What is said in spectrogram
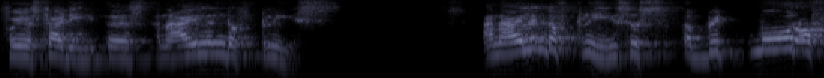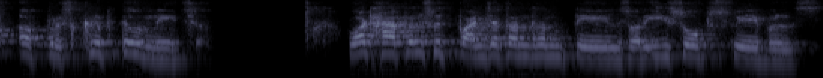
for your study is an island of trees. An island of trees is a bit more of a prescriptive nature. what happens with Panchatantram tales or Aesop's fables,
